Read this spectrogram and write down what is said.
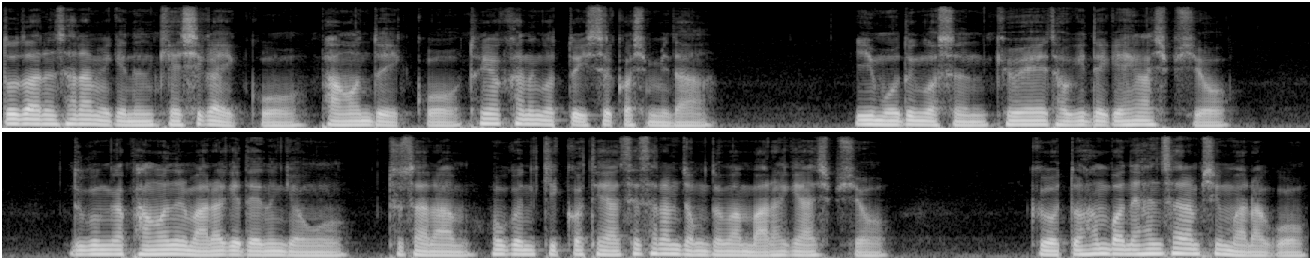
또 다른 사람에게는 계시가 있고 방언도 있고 통역하는 것도 있을 것입니다. 이 모든 것은 교회의 덕이 되게 행하십시오. 누군가 방언을 말하게 되는 경우 두 사람 혹은 기껏해야 세 사람 정도만 말하게 하십시오. 그것도 한 번에 한 사람씩 말하고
